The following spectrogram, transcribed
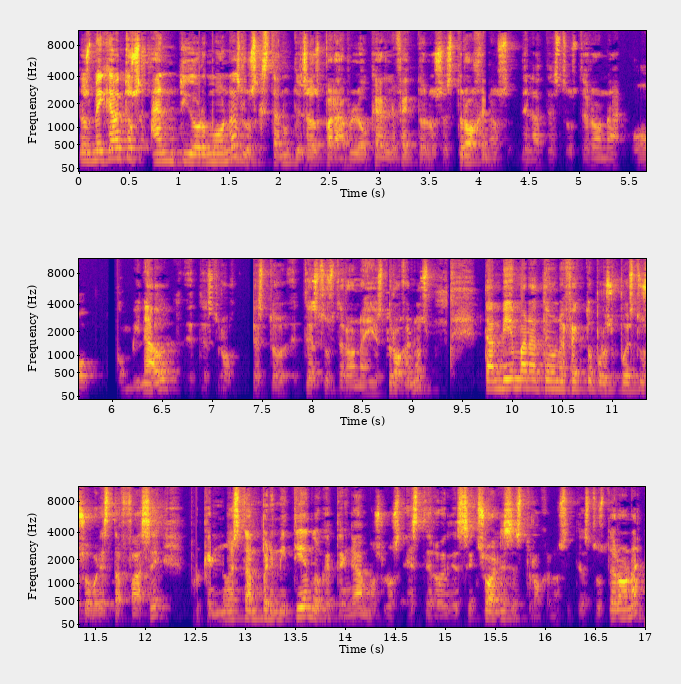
Los medicamentos antihormonas, los que están utilizados para bloquear el efecto de los estrógenos, de la testosterona o combinado, de testosterona y estrógenos, también van a tener un efecto, por supuesto, sobre esta fase, porque no están permitiendo que tengamos los esteroides sexuales, estrógenos y testosterona,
